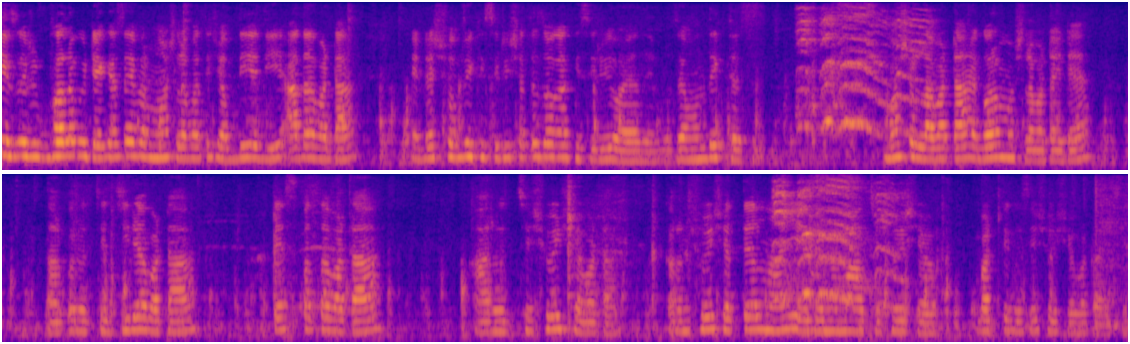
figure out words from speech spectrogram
খিচুড়ি, ভালো উঠে গেছে, এবার মশলাপাতি সব দিয়ে দিই। আদা বাটা, এটা সবজি খিচুড়ির সাথে জগা খিচুড়ি হয়ে যাবে, যেমন দেখতেছি মশলা বাটা, গরম মশলা বাটা এটা। তারপর হচ্ছে জিরা বাটা, তেজপাতা বাটা, আর হচ্ছে সরিষা বাটা। কারণ সরিষার তেল নাই, এই জন্য মা হচ্ছে সরিষা বাটতে গেছে সরিষা বাটা আছে।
